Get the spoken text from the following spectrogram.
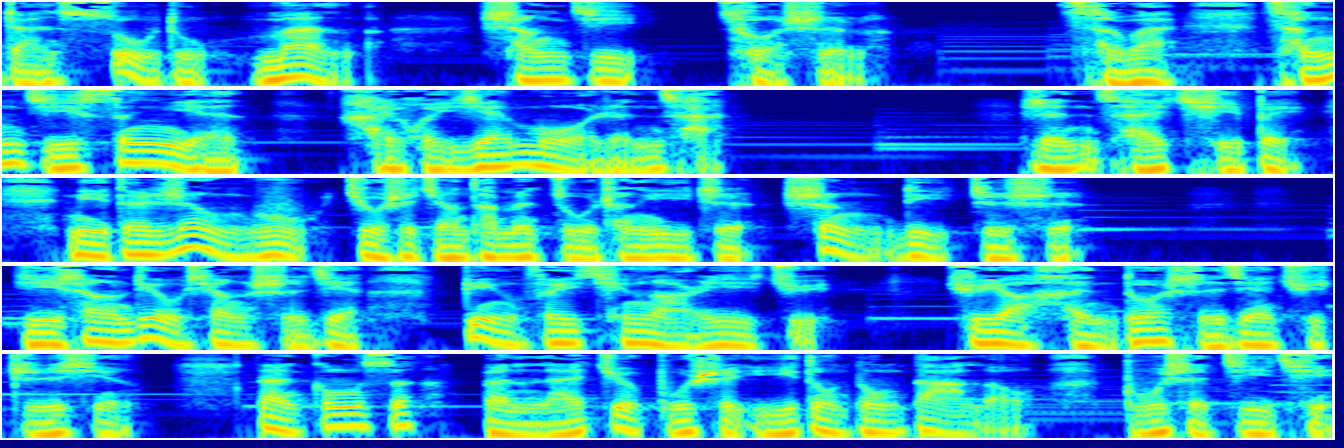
展速度慢了，商机错失了。此外，层级森严还会淹没人才。人才齐备，你的任务就是将他们组成一支胜利之师。以上六项实践并非轻而易举，需要很多时间去执行。但公司本来就不是一栋栋大楼，不是机器，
